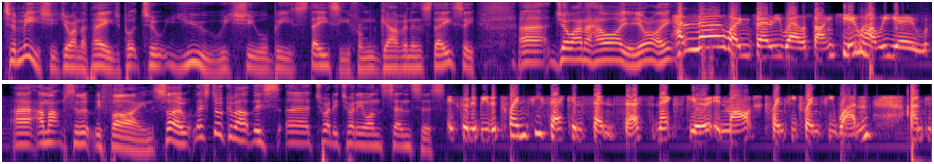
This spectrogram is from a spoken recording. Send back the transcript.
To me, she's Joanna Page, but to you, she will be Stacey from Gavin and Stacey. Uh, Joanna, how are you? You all right? Hello, I'm very well, thank you. How are you? Uh, I'm absolutely fine. So let's talk about this uh, 2021 census. It's going to be the 22nd census next year in March 2021. And to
